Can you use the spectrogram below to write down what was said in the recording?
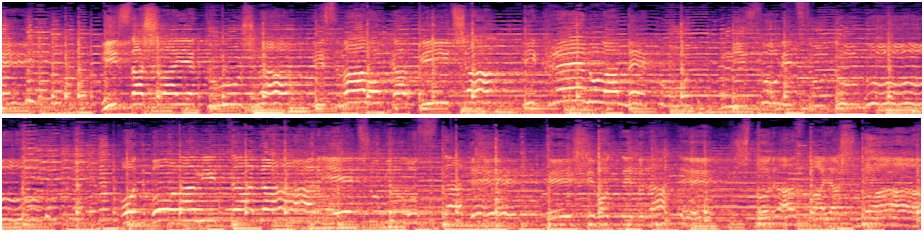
Izašla je tužna iz malog kafića I krenula nekud niz ulicu dugu. Od bola živote brate što razdvajaš mlade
